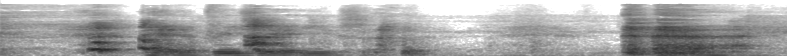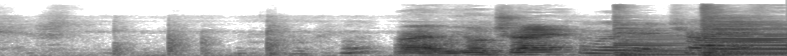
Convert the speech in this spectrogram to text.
and appreciate you. So. All right, we're gonna try it. We're gonna try it.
